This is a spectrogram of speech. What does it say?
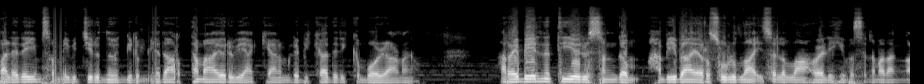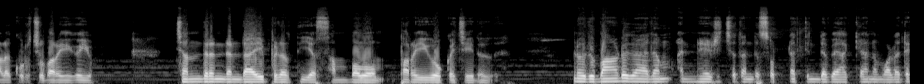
പലരെയും സമീപിച്ചിരുന്നുവെങ്കിലും യഥാർത്ഥമായ ഒരു വ്യാഖ്യാനം ലഭിക്കാതിരിക്കുമ്പോഴാണ്. അറേബ്യയിൽ നിന്നെത്തിയ ഒരു സംഘം ഹബീബായ റസൂലുല്ലാ സ്വല്ലല്ലാഹു അലഹി വസ്ലമ തങ്ങളെക്കുറിച്ച് പറയുകയും ചന്ദ്രൻ രണ്ടായി പിളർത്തിയ സംഭവം പറയുകയൊക്കെ ചെയ്തത്. ഒരുപാട് കാലം അന്വേഷിച്ച തന്റെ സ്വപ്നത്തിന്റെ വ്യാഖ്യാനം വളരെ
